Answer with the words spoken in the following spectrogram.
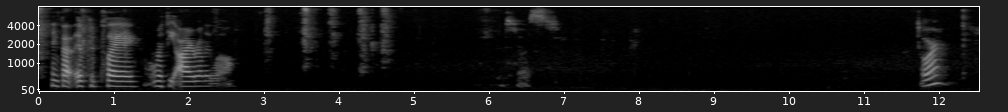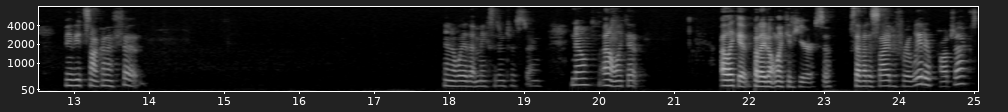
I think that it could play with the eye really well. Just... Or maybe it's not going to fit. in a way that makes it interesting. No, I don't like it. I like it, but I don't like it here. So set that aside for a later project.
